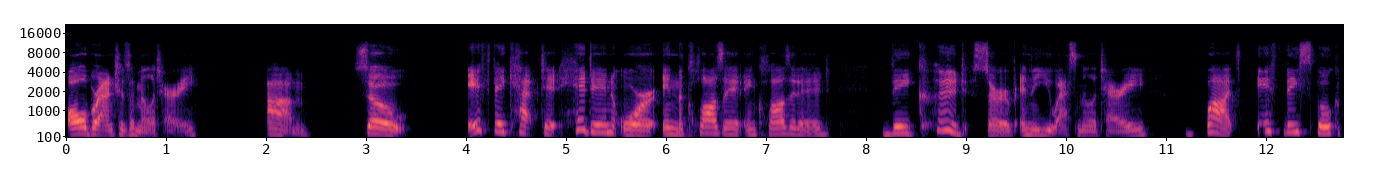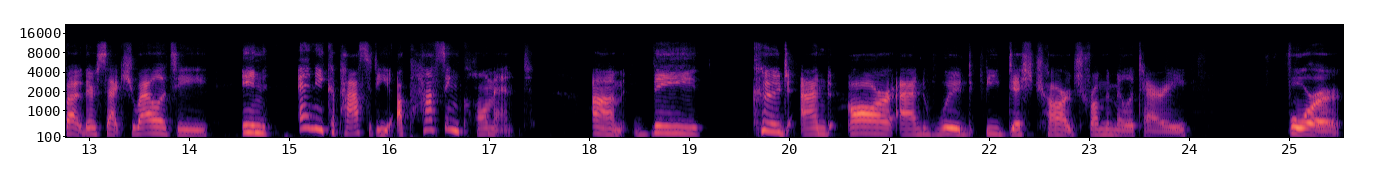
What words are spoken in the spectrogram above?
all branches of military. Um, so if they kept it hidden or in the closet and closeted, they could serve in the US military. But if they spoke about their sexuality in any capacity, a passing comment, um, they could and are and would be discharged from the military for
